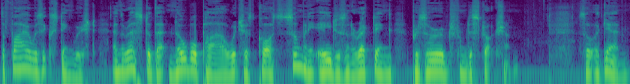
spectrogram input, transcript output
the fire was extinguished, and the rest of that noble pile which has cost so many ages in erecting preserved from destruction. So again,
